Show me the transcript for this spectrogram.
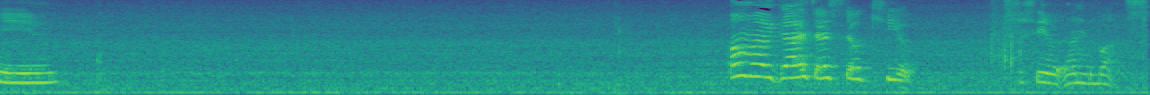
Name? Oh my gosh, that's so cute. Let's see it on the box.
